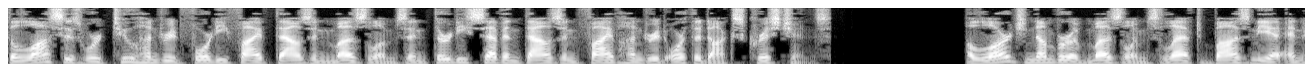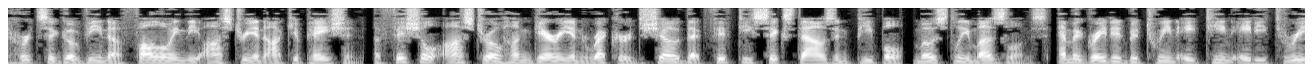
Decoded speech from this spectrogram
The losses were 245,000 Muslims and 37,500 Orthodox Christians. A large number of Muslims left Bosnia and Herzegovina following the Austrian occupation. Official Austro-Hungarian records showed that 56,000 people, mostly Muslims, emigrated between 1883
